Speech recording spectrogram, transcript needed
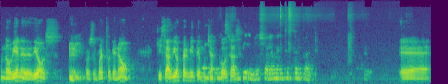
no viene de Dios, por supuesto que no. Quizás Dios permite muchas cosas. solamente está el Padre. Eh,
